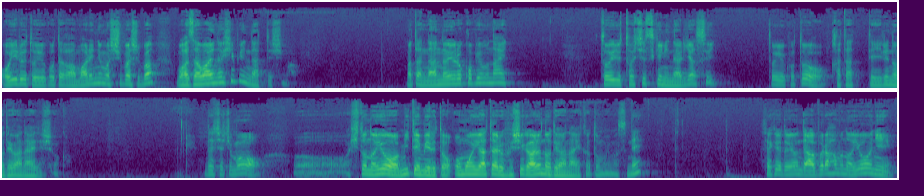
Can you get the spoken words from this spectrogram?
老いるということがあまりにもしばしば災いの日々になってしまう。また何の喜びもないそういう年月になりやすいということを語っているのではないでしょうか。私たちも人の世を見てみると思い当たる節があるのではないかと思いますね。先ほど読んだアブラハムのように、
